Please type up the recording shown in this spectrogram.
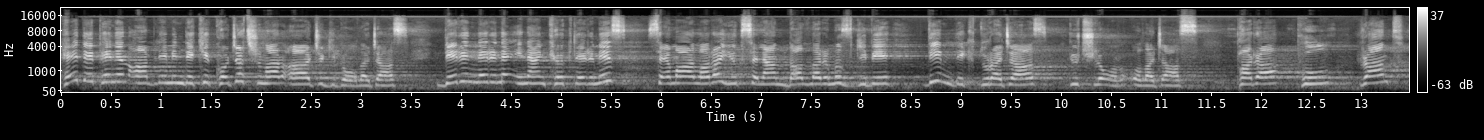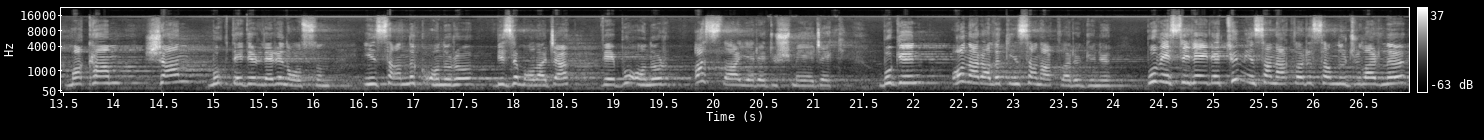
HDP'nin amblemindeki koca çınar ağacı gibi olacağız. Derinlerine inen köklerimiz, semalara yükselen dallarımız gibi dimdik duracağız, güçlü olacağız. Para, pul, rant, makam, şan muktedirlerin olsun. İnsanlık onuru bizim olacak ve bu onur asla yere düşmeyecek. Bugün 10 Aralık İnsan Hakları Günü. Bu vesileyle tüm insan hakları savunucularını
